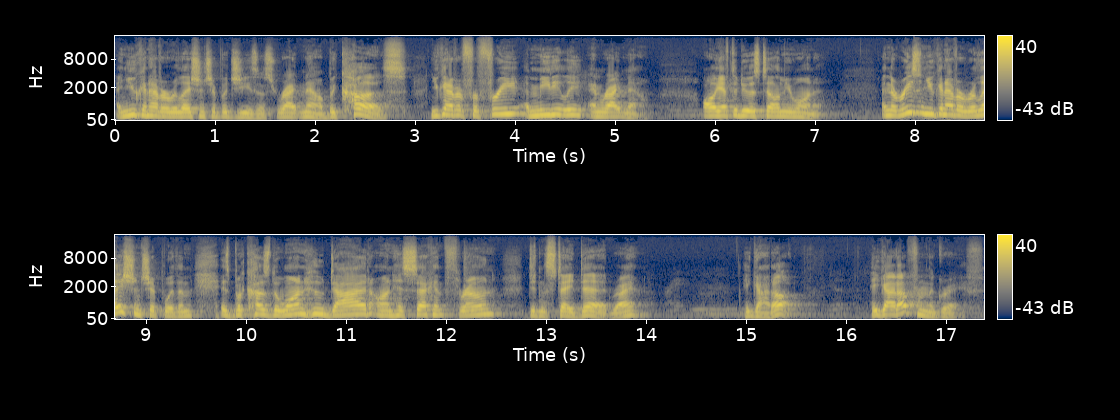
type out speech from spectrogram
And you can have a relationship with Jesus right now because you can have it for free immediately and right now. All you have to do is tell him you want it. And the reason you can have a relationship with him is because the one who died on his second throne didn't stay dead, right? He got up. He got up from the grave.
